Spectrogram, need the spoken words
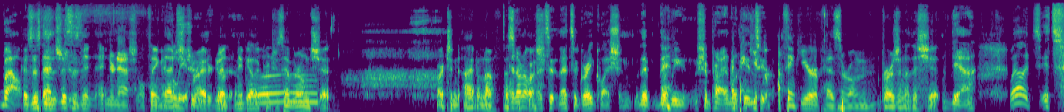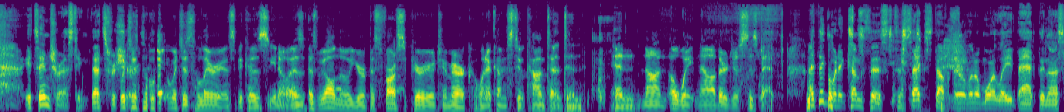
well, because this is this is an international thing, I That's believe, true. right? Or do, maybe other countries have their own uh, shit. Hard to, I don't know. That's I don't know. question. That's a, that's a great question that, that we should probably look think, into. Europe, I think Europe has their own version of this shit, Yeah. Well, it's it's it's interesting. That's for sure. which is which is hilarious because you know, as as we all know, Europe is far superior to America when it comes to content and and non. Oh wait, now they're just as bad. I think when it comes to, to sex stuff, they're a little more laid back than us.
